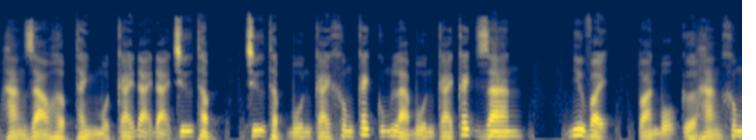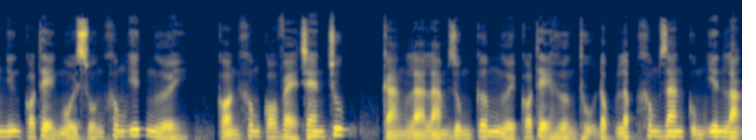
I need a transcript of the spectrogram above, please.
hàng rào hợp thành một cái đại đại chữ thập, chữ thập bốn cái không cách cũng là bốn cái cách gian. Như vậy, toàn bộ cửa hàng không những có thể ngồi xuống không ít người, còn không có vẻ chen chúc, càng là làm dùng cơm người có thể hưởng thụ độc lập không gian cùng yên lặng.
